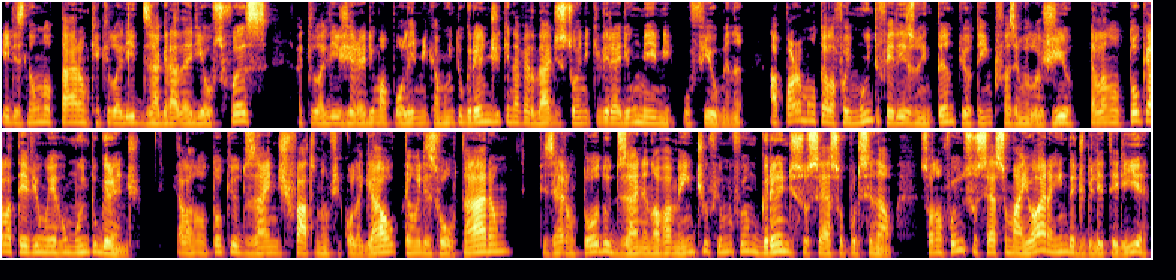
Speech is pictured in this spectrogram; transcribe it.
eles não notaram que aquilo ali desagradaria aos fãs, aquilo ali geraria uma polêmica muito grande que na verdade Sonic viraria um meme, o filme, né? A Paramount ela foi muito feliz, no entanto, e eu tenho que fazer um elogio, ela notou que ela teve um erro muito grande. Ela notou que o design de fato não ficou legal, então eles voltaram, fizeram todo o design novamente e o filme foi um grande sucesso, por sinal. Só não foi um sucesso maior ainda de bilheteria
